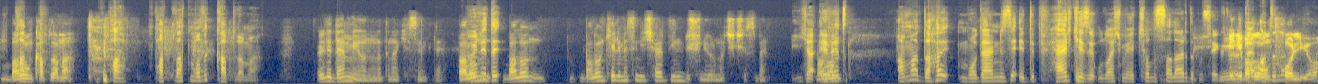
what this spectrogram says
Balon kaplama. Pa- patlatmalık kaplama. Öyle denmiyor onun adına kesinlikle. Balon Öyle de- balon balon kelimesini içerdiğini düşünüyorum açıkçası ben. Ya Balon- evet ama daha modernize edip herkese ulaşmaya çalışsalardı bu sektörde Mini balon adını folyo.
